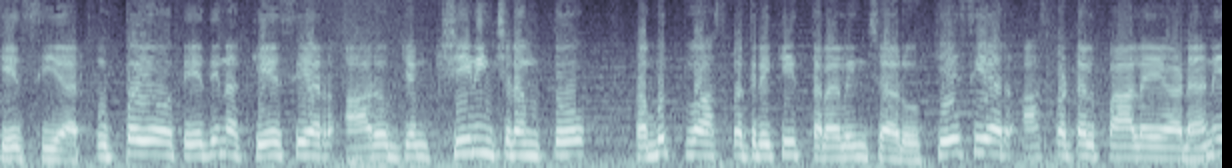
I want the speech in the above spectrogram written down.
కేసీఆర్. ముప్పైవ తేదీన కేసీఆర్ ఆరోగ్యం క్షీణించడంతో ప్రభుత్వ ఆసుపత్రికి తరలించారు. కేసీఆర్ హాస్పిటల్ పాలయ్యాడని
